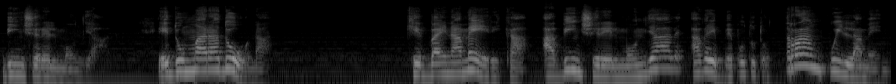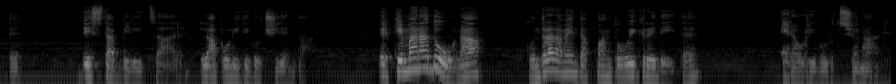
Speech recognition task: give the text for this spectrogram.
vincere il mondiale. Ed un Maradona che va in America a vincere il mondiale avrebbe potuto tranquillamente destabilizzare la politica occidentale. Perché Maradona, contrariamente a quanto voi credete, era un rivoluzionario.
